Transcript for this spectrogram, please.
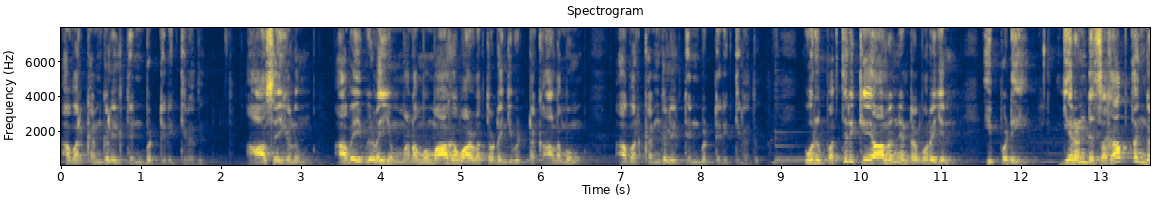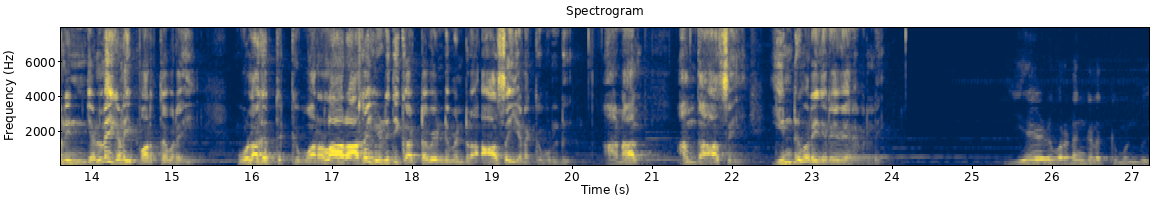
அவர் கண்களில் தென்பட்டிருக்கிறது. ஆசைகளும் அவை விளையும் மனமுமாக வாழத் தொடங்கிவிட்ட காலமும் அவர் கண்களில் தென்பட்டிருக்கிறது. ஒரு பத்திரிகையாளன் என்ற முறையில் இப்படி இரண்டு சகாப்தங்களின் எல்லைகளை பார்த்தவரை உலகத்துக்கு வரலாறாக எழுதி காட்ட வேண்டும் என்ற ஆசை எனக்கு உண்டு. ஆனால் அந்த ஆசை இன்று வரை நிறைவேறவில்லை. ஏழு வருடங்களுக்கு முன்பு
